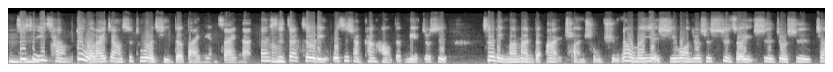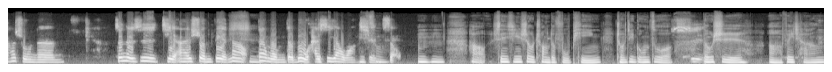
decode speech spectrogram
嗯，这是一场对我来讲是土耳其的百年灾难，但是在这里，我只想看好的面，就是这里满满的爱传出去。那我们也希望就是逝者已逝，就是家属能。真的是节哀顺变，那但我们的路还是要往前走。嗯哼，好，身心受创的抚平、重新工作是都是啊、非常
